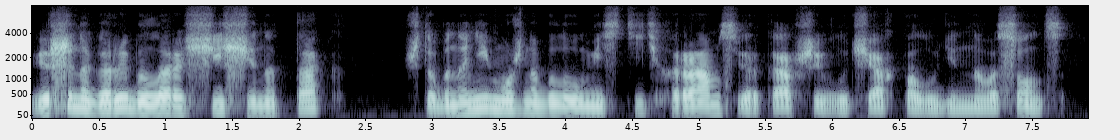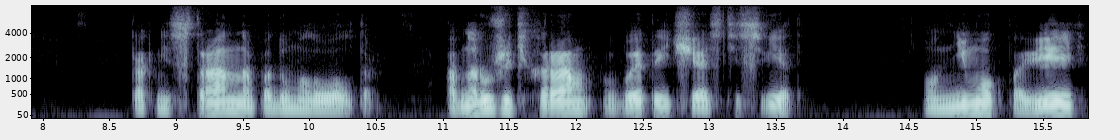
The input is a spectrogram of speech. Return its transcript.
Вершина горы была расчищена так, чтобы на ней можно было уместить храм, сверкавший в лучах полуденного солнца. Как ни странно, подумал Уолтер, обнаружить храм в этой части света. Он не мог поверить,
